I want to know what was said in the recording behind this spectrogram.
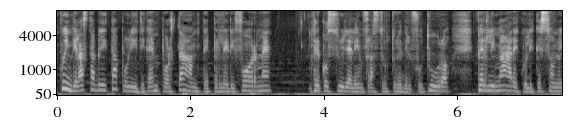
Quindi la stabilità politica è importante per le riforme, per costruire le infrastrutture del futuro, per limare quelli che sono eh,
